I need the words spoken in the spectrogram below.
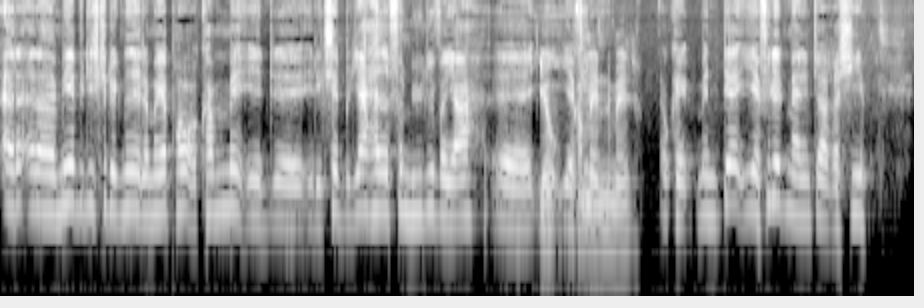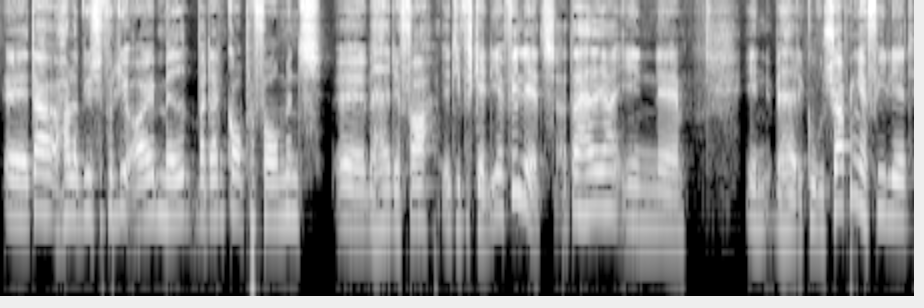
Er der, er der mere, vi lige skal dykke ned, eller må jeg prøve at komme med et, øh, et eksempel? Jeg havde for nylig, hvor jeg... Øh, jo, i, kom endelig med Okay, men der i Affiliate Manager regi, øh, der holder vi jo selvfølgelig øje med, hvordan går performance, øh, hvad hedder det, for øh, de forskellige affiliates. Og der havde jeg en, øh, en hvad hedder det, Google Shopping affiliate,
